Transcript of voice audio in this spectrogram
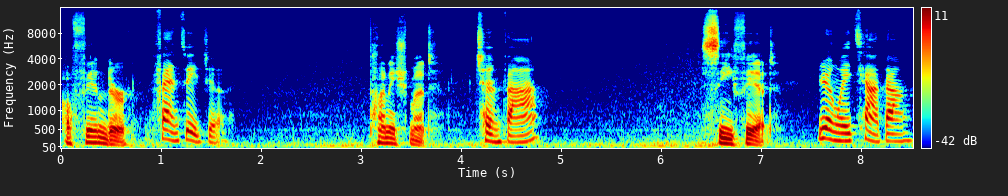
offender, 犯罪者、 punishment, 惩罚、 see fit, 认为恰当、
